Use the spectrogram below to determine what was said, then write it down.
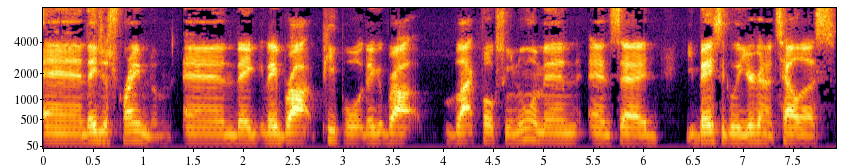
and they just framed him, and they they brought people, they brought black folks who knew him in, and said, basically, you're gonna tell us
